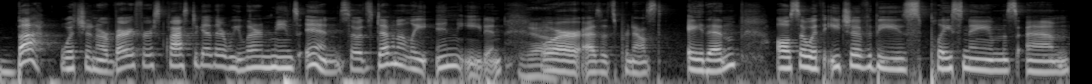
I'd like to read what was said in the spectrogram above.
ba, which in our very first class together we learned means in. So it's definitely in Eden, Yeah. or as it's pronounced, Eden. Also, with each of these place names, um,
